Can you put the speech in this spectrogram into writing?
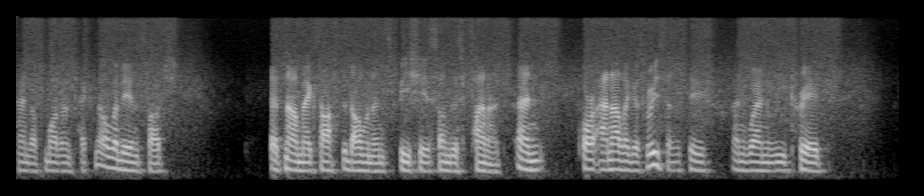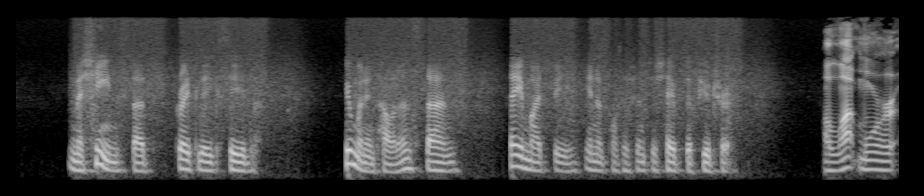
kind of modern technology and such that now makes us the dominant species on this planet. And for analogous reasons, if and when we create machines that greatly exceed human intelligence, then they might be in a position to shape the future. A lot more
